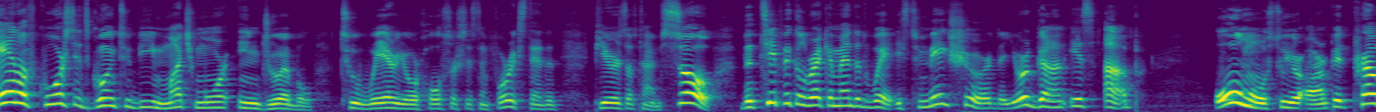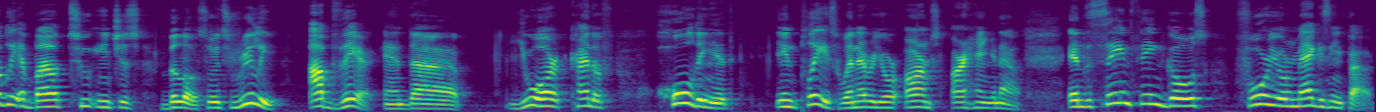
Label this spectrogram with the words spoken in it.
and of course it's going to be much more enjoyable to wear your holster system for extended periods of time. So the typical recommended way is to make sure that your gun is up almost to your armpit, probably about two inches below. So it's really up there and uh, you are kind of holding it in place whenever your arms are hanging out. And the same thing goes for your magazine pouch.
